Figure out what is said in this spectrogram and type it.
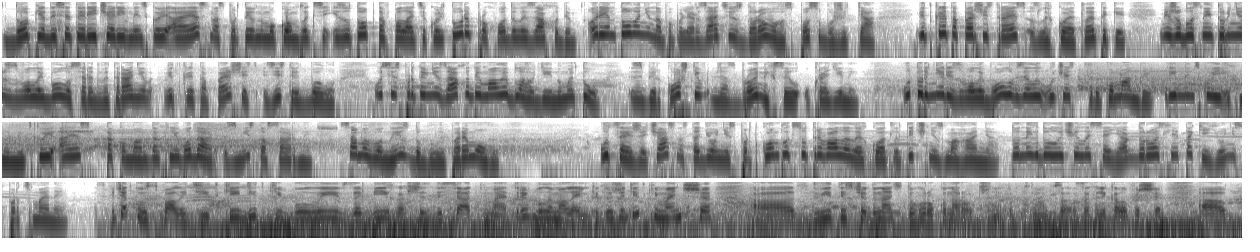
До 50-річчя Рівненської АЕС на спортивному комплексі Ізотоп та в Палаці культури проходили заходи, орієнтовані на популяризацію здорового способу життя. Відкрита першість РАЕС з легкої атлетики, міжобласний турнір з волейболу серед ветеранів, відкрита першість зі стрітболу. Усі спортивні заходи мали благодійну мету збір коштів для Збройних сил України. У турнірі з волейболу взяли участь три команди Рівненської і Хмельницької АЕС та команда Хлібодар з міста Сарни. Саме вони здобули перемогу. У цей же час на стадіоні спорткомплексу тривали легкоатлетичні змагання. До них долучилися як дорослі, так і юні спортсмени. Спочатку виступали дітки. Дітки були в забігах 60 метрів, були маленькі, дуже дітки, менше а, 2011 року народження, тобто ну, вза- взагалі калопиши.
